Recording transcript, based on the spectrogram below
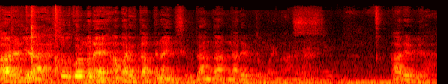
アレルヤそうこれもねあまり歌ってないんですけどだんだん慣れると思いますアレルヤ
